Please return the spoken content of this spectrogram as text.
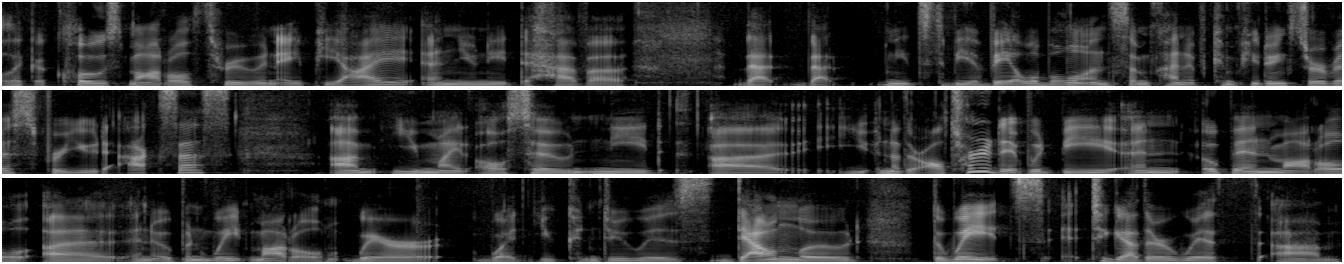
like a closed model through an API, and you need to have a that that needs to be available on some kind of computing service for you to access. Um, you might also need uh, another alternative would be an open model, uh, an open weight model, where what you can do is download the weights together with um,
